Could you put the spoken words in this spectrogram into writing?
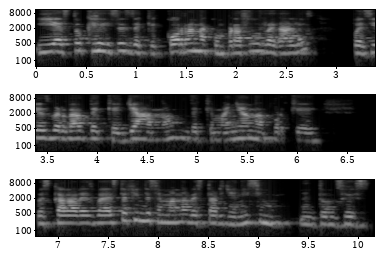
Y esto que dices de que corran a comprar sus regalos, pues sí es verdad de que ya, ¿no? De que mañana, porque pues cada vez va, este fin de semana va a estar llenísimo. Entonces,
